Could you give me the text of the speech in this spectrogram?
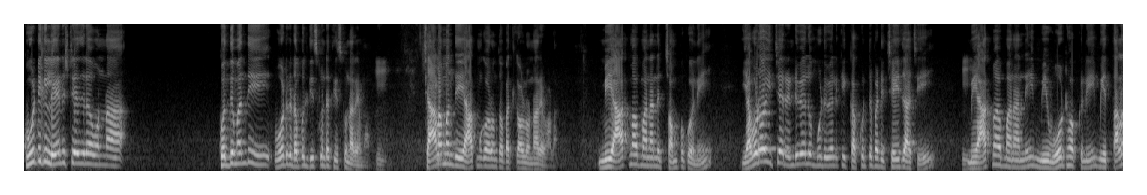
కూటికి లేని స్టేజ్లో ఉన్న కొద్దిమంది ఓటుకు డబ్బులు తీసుకుంటే తీసుకున్నారేమో. చాలామంది ఆత్మగౌరవంతో బతికే వాళ్ళు ఉన్నారు ఇవాళ. మీ ఆత్మాభిమానాన్ని చంపుకొని ఎవడో ఇచ్చే రెండు వేలు మూడు వేలకి కక్కుర్తిపడి చేయి చాచి మీ ఆత్మాభిమానాన్ని మీ ఓటు హక్కుని మీ తల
